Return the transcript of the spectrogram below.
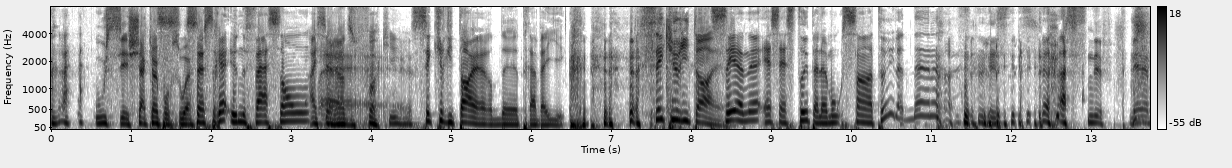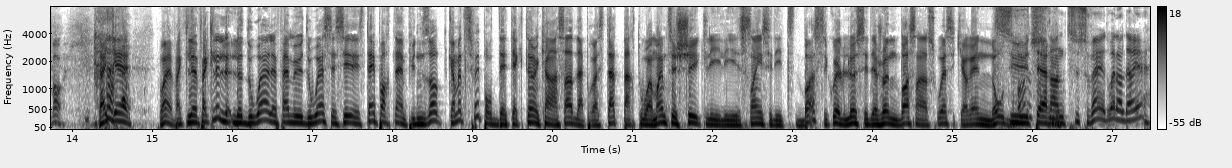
Ou c'est chacun pour soi? Ce serait une façon Ah, il s'est rendu fucké. euh, sécuritaire de travailler. Sécuritaire. CNESST, t'as le mot santé là-dedans? là? Sniff. Mais bon. Fait que, ouais, fait que, le, fait que là, le, le doigt, le fameux doigt, c'est- important. Puis nous autres, comment tu fais pour détecter un cancer de la prostate par toi-même? Tu sais, je sais que les, les seins, c'est des petites bosses. C'est quoi? Là, c'est déjà une bosse en soi. C'est qu'il y aurait une autre tu bosse? te rentres-tu souvent un doigt dans le derrière?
